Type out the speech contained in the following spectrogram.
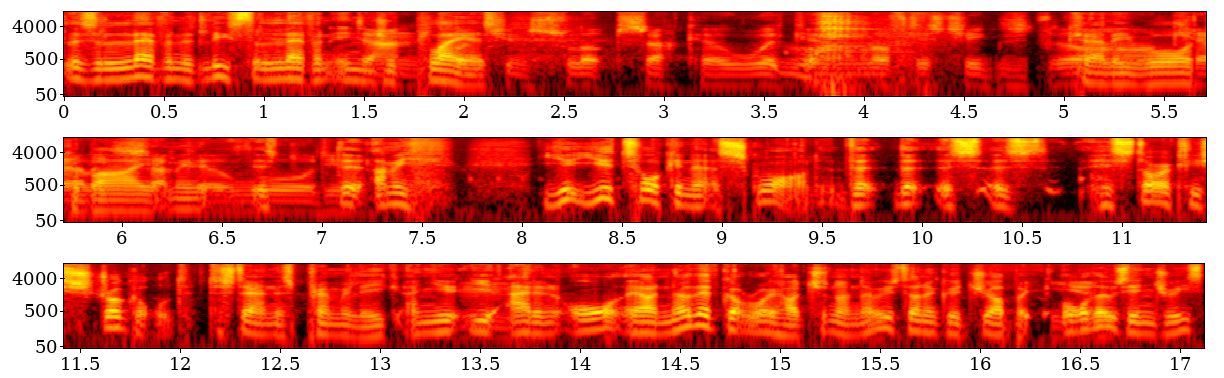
There's 11, at least 11 injured Dann players. Schlupp, Sakho, Wickham, Loftus Cheek, Kelly Ward, Cabaye. I mean, Ward, the- I mean, you, you're talking at a squad that, that has, has historically struggled to stay in this Premier League, and you, you add in all. I know they've got Roy Hodgson. I know he's done a good job, but all those injuries,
